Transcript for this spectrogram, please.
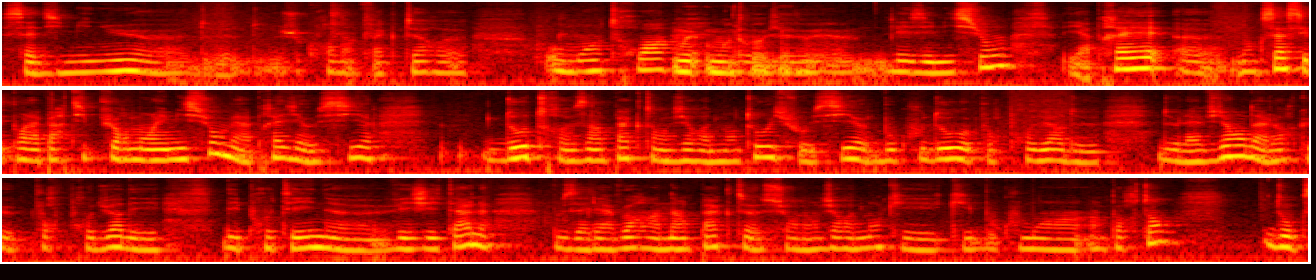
ça diminue, euh, de, je crois, d'un facteur euh, au moins 3, les émissions. Et après, donc ça c'est pour la partie purement émission, mais après il y a aussi d'autres impacts environnementaux. Il faut aussi euh, beaucoup d'eau pour produire de, la viande, alors que pour produire des, protéines euh, végétales, vous allez avoir un impact sur l'environnement qui est, beaucoup moins important. Donc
